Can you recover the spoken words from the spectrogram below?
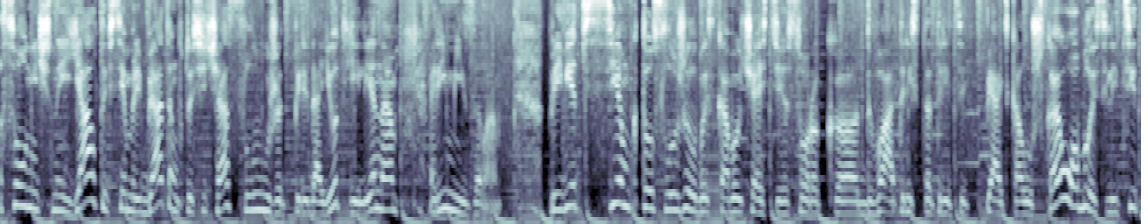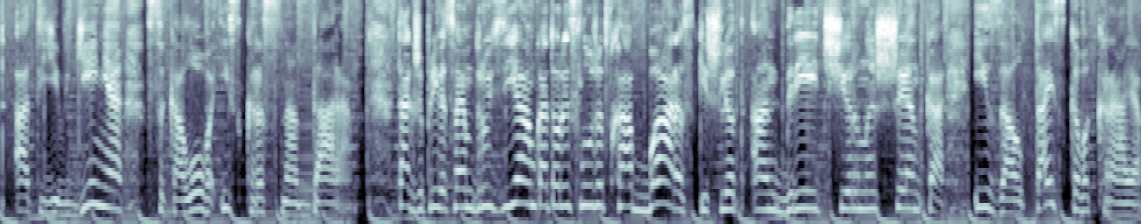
солнечной Ялты всем ребятам, кто сейчас служит, передает Елена Ремизова. Привет всем, кто служил в войсковой части 42-335 Калужская область, летит от Евгения Соколова из Краснодара. Также привет своим друзьям, которые служат в Хабаровске, шлет Андрей Чернышенко из Алтайского края.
